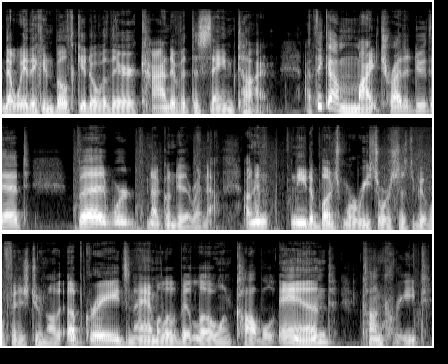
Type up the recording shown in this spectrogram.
That way they can both get over there kind of at the same time. I think I might try to do that, but we're not going to do that right now. I'm going to need a bunch more resources to be able to finish doing all the upgrades, and I am a little bit low on cobble and concrete.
